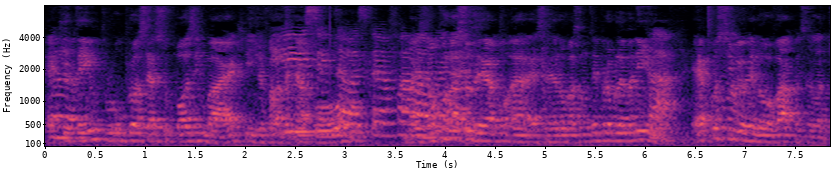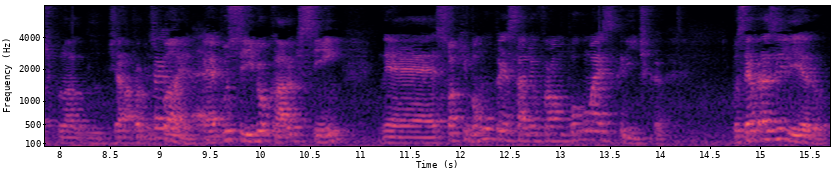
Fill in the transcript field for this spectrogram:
É que tem o processo pós-embarque, a gente vai falar daqui a Isso, pouco. então, isso que eu ia falar. mas vamos falar verdade. sobre a- a- essa renovação, não tem problema nenhum. Tá. É possível renovar, sei lá, tipo, na- já na própria Pergunta, Espanha? é. É possível, claro que sim. É, só que vamos pensar de uma forma um pouco mais crítica. Você é brasileiro,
